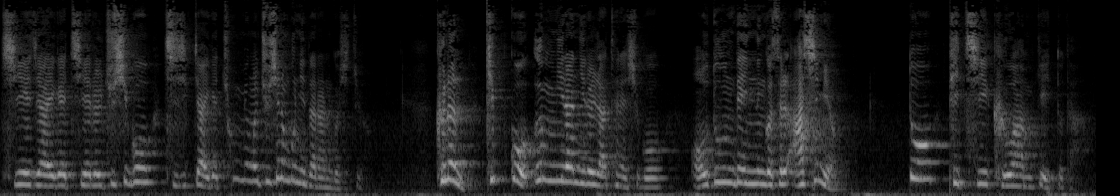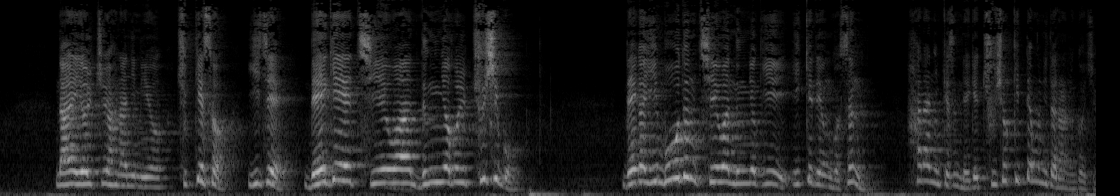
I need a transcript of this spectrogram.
지혜자에게 지혜를 주시고 지식자에게 총명을 주시는 분이다라는 것이죠. 그는 깊고 은밀한 일을 나타내시고 어두운 데 있는 것을 아시며 또 빛이 그와 함께 있도다. 나의 열주 하나님이여 주께서 이제 내게 지혜와 능력을 주시고 내가 이 모든 지혜와 능력이 있게 된 것은 하나님께서 내게 주셨기 때문이다라는 거죠.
